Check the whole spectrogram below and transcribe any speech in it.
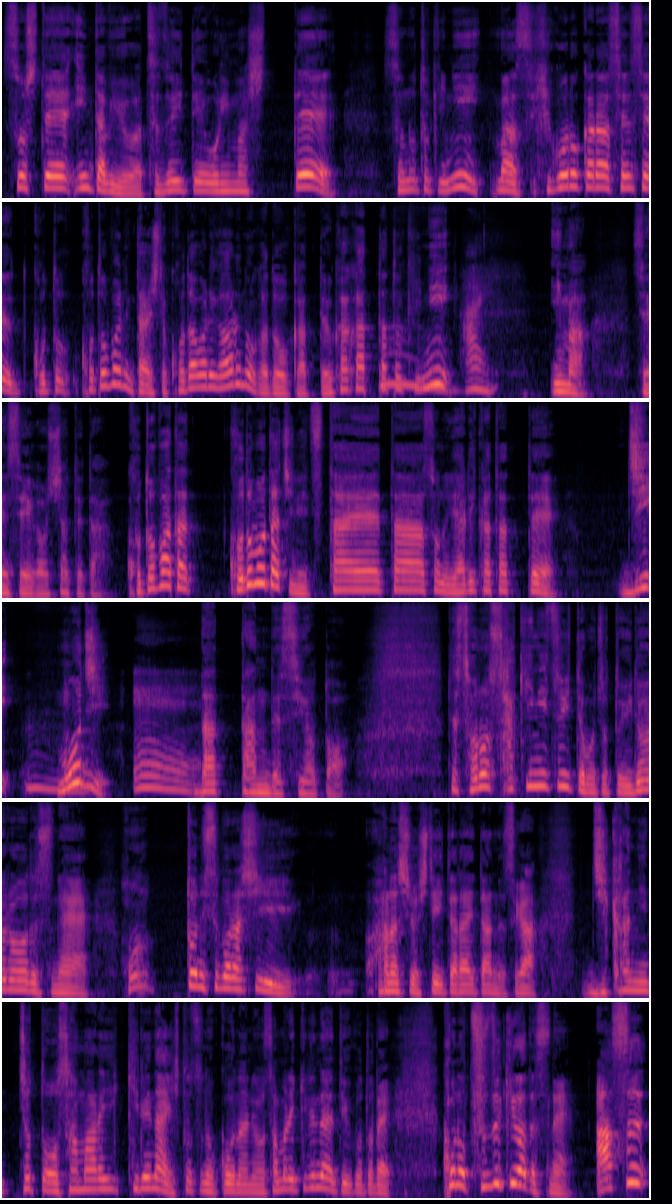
そしてインタビューは続いておりまして、その時に、まあ、日頃から先生こと言葉に対してこだわりがあるのかどうかって伺った時に、うんはい、今先生がおっしゃってた言葉だ子供たちに伝えたそのやり方って字、文字だったんですよと。で、その先についてもちょっといろいろですね、本当に素晴らしい話をしていただいたんですが、時間にちょっと収まりきれない、一つのコーナーに収まりきれないということで、この続きはですね、明日、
